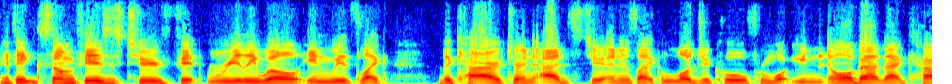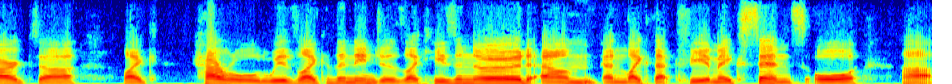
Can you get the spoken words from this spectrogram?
I think some fears too fit really well in with like the character and adds to and is like logical from what you know about that character. Like Harold with like the ninjas, like he's a nerd, um, mm. and like that fear makes sense. Or uh,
